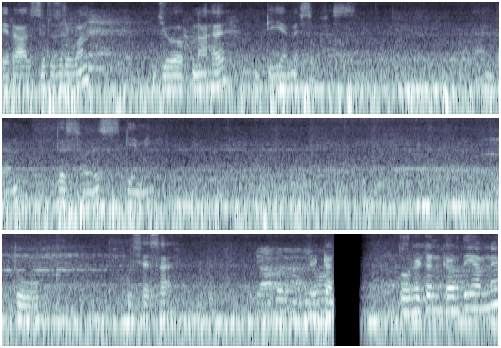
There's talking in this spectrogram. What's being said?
ये राज ज़ीरो ज़ीरो वन जो अपना है D M S office and then this one is gaming तो कुछ ऐसा है। रिटर्न तो रिटर्न कर दी हमने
